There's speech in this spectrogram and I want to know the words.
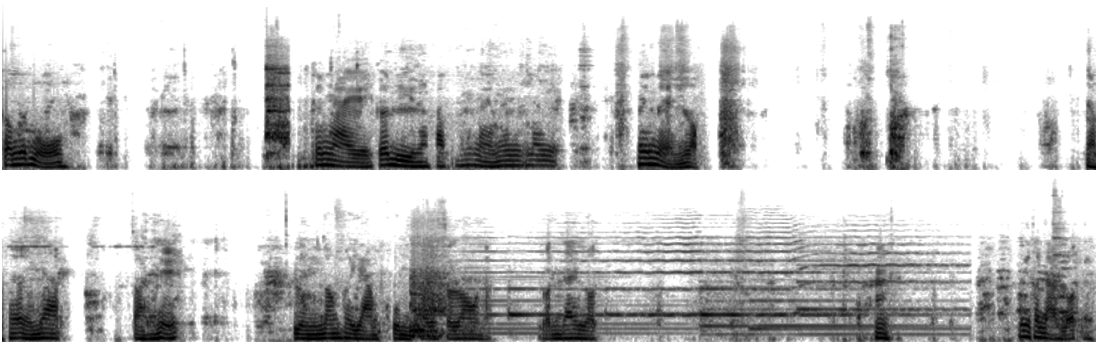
ต้มเลือดหมูข้างในก็ดีนะครับข้างในไม่ไม่ไม่เหม็นหรอกอยากให้เอิญว่าตอนนี้ลุงต้องพยายามคุมคอเลสเตอรอลนะลดได้ลดนี่ขนาดลดเลย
